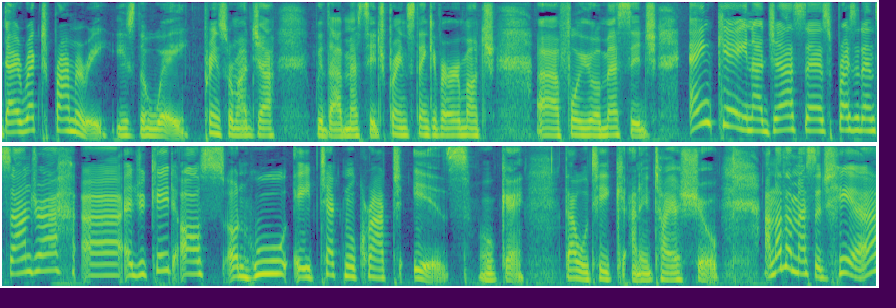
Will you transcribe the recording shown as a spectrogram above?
direct primary is the way. Prince Ramaja with that message. Prince, thank you very much uh, for your message. NK in Aja says, President Sandra, uh, educate us on who a technocrat is. Okay, that will take an entire show. Another message here,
